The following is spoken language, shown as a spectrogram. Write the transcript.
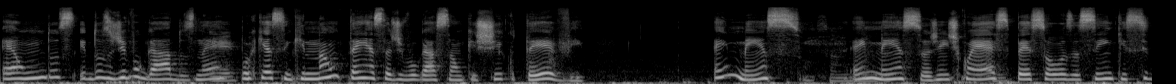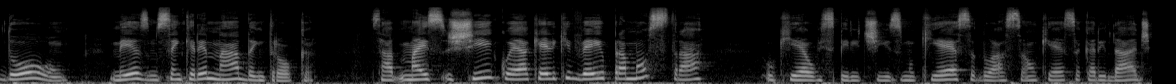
É um dos, e dos divulgados, né? É. Porque assim, que não tem essa divulgação que Chico teve, é imenso. É imenso. A gente conhece pessoas assim que se doam mesmo sem querer nada em troca, sabe? Mas Chico é aquele que veio para mostrar o que é o espiritismo, o que é essa doação, o que é essa caridade,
